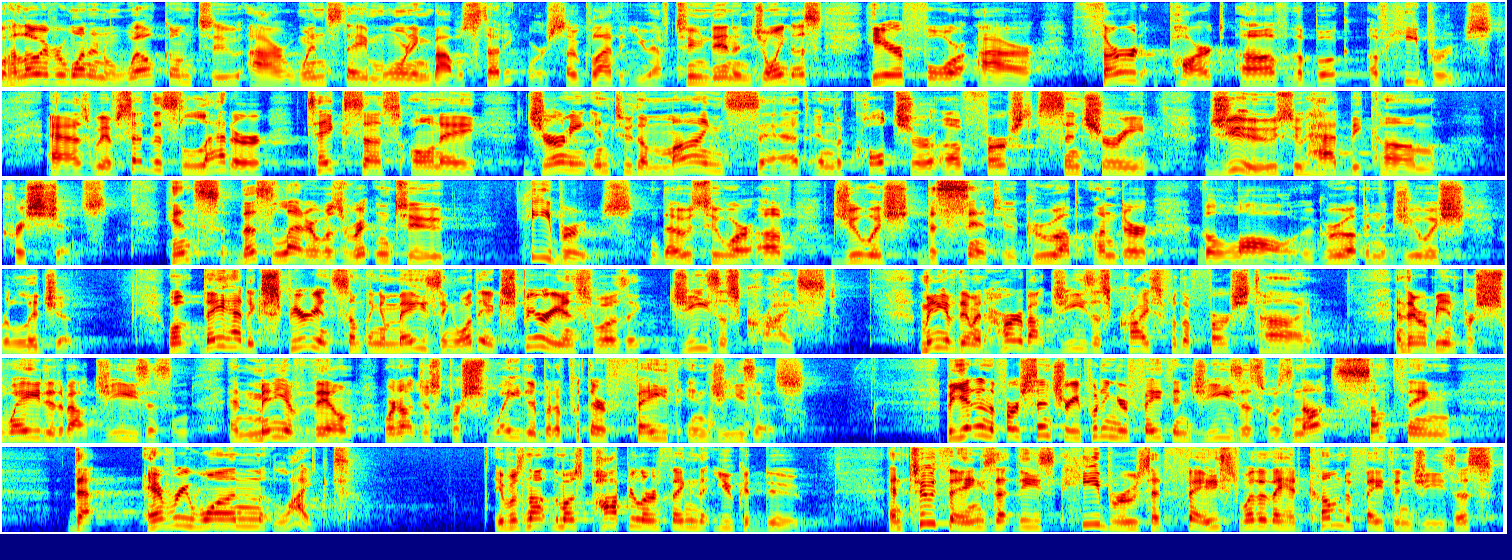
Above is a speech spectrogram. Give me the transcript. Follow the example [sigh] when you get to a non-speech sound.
Well, hello, everyone, and welcome to our Wednesday morning Bible study. We're so glad that you have tuned in and joined us here for our third part of the book of Hebrews. As we have said, this letter takes us on a journey into the mindset and the culture of first century Jews who had become Christians. Hence, this letter was written to Hebrews, those who were of Jewish descent, who grew up under the law, who grew up in the Jewish religion. Well, they had experienced something amazing. What they experienced was that Jesus Christ. Many of them had heard about Jesus Christ for the first time, and they were being persuaded about Jesus. And, and many of them were not just persuaded, but have put their faith in Jesus. But yet, in the first century, putting your faith in Jesus was not something that everyone liked. It was not the most popular thing that you could do. And two things that these Hebrews had faced, whether they had come to faith in Jesus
